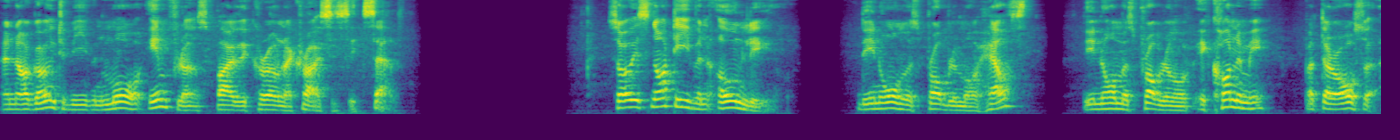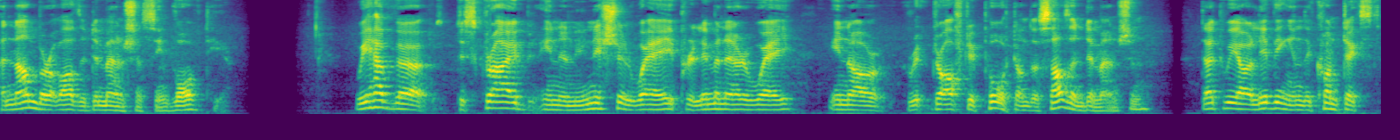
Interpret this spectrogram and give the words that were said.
and are going to be even more influenced by the corona crisis itself. So it's not even only the enormous problem of health, the enormous problem of economy, but there are also a number of other dimensions involved here. We have uh, described in an initial way, preliminary way, in our re- draft report on the southern dimension, that we are living in the context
